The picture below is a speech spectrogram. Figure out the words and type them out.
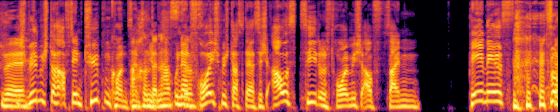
Nee. Ich will mich doch auf den Typen konzentrieren. Ach, und dann hast du- freue ich mich, dass der sich auszieht und freue mich auf seinen Penis. So.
